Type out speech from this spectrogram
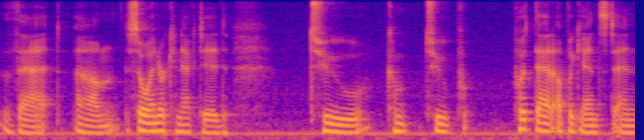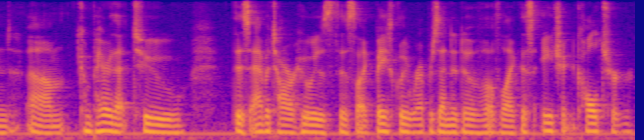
that um, so interconnected to com- to p- put that up against and um, compare that to this avatar who is this like basically representative of like this ancient culture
